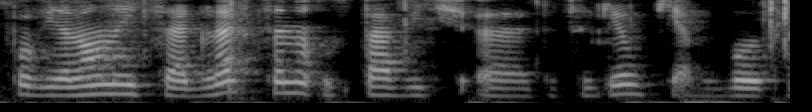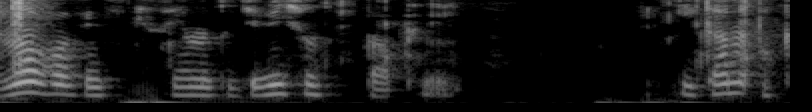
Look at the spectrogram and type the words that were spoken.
powielonej cegle chcemy ustawić e, te cegiełki, aby były pionowo, więc wpisujemy tu 90 stopni. Klikamy OK.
